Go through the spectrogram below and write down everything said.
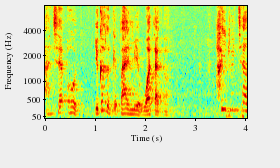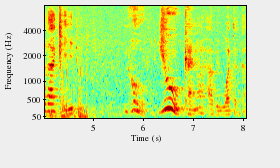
and say, oh, you got to buy me a water gun? How do you tell that kid, no, You cannot have a water gun.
